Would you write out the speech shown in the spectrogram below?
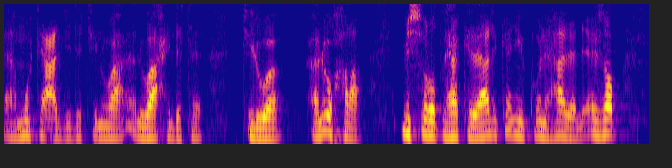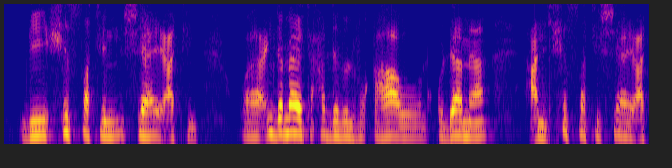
متعددة الواحدة تلو الأخرى. من شروطها كذلك أن يكون هذا الأجر بحصة شائعة. وعندما يتحدث الفقهاء والقدامى عن الحصة الشائعة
